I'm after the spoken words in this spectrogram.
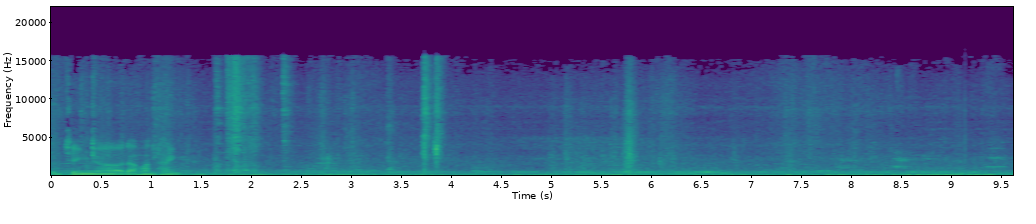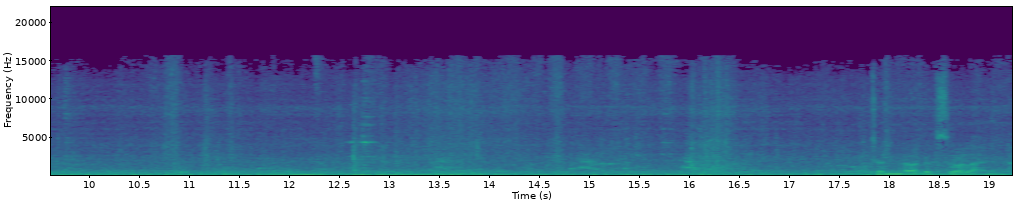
Công trình ờ, đã hoàn thành. Chân ờ, được sửa lại.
